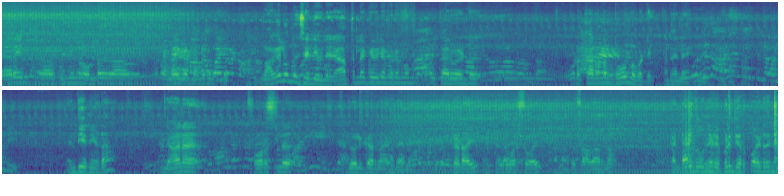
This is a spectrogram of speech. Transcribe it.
വേറെയും കുഞ്ഞുങ്ങളുണ്ട് വെള്ളയൊക്കെ നടക്കുന്നുണ്ട്. പകലൊന്നും ശല്യമില്ല. രാത്രിയിലൊക്കെ ഇതിലെ വരുമ്പം ആൾക്കാരുമായിട്ട് ഉടക്കാറുണ്ടെന്ന് തോന്നുന്നു പട്ടി. അതല്ലേ എന്ത് ചെയ്യുന്നു ചേട്ടാ? ഞാൻ ഫോറസ്റ്റിൽ ജോലിക്കാരനായിരുന്നു. റിട്ടയർഡായി ഒരു വർഷമായി. സാധാരണ കണ്ടാൽ തോന്നിയില്ല. എപ്പോഴും ചെറുപ്പമായിട്ട് തന്നെ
